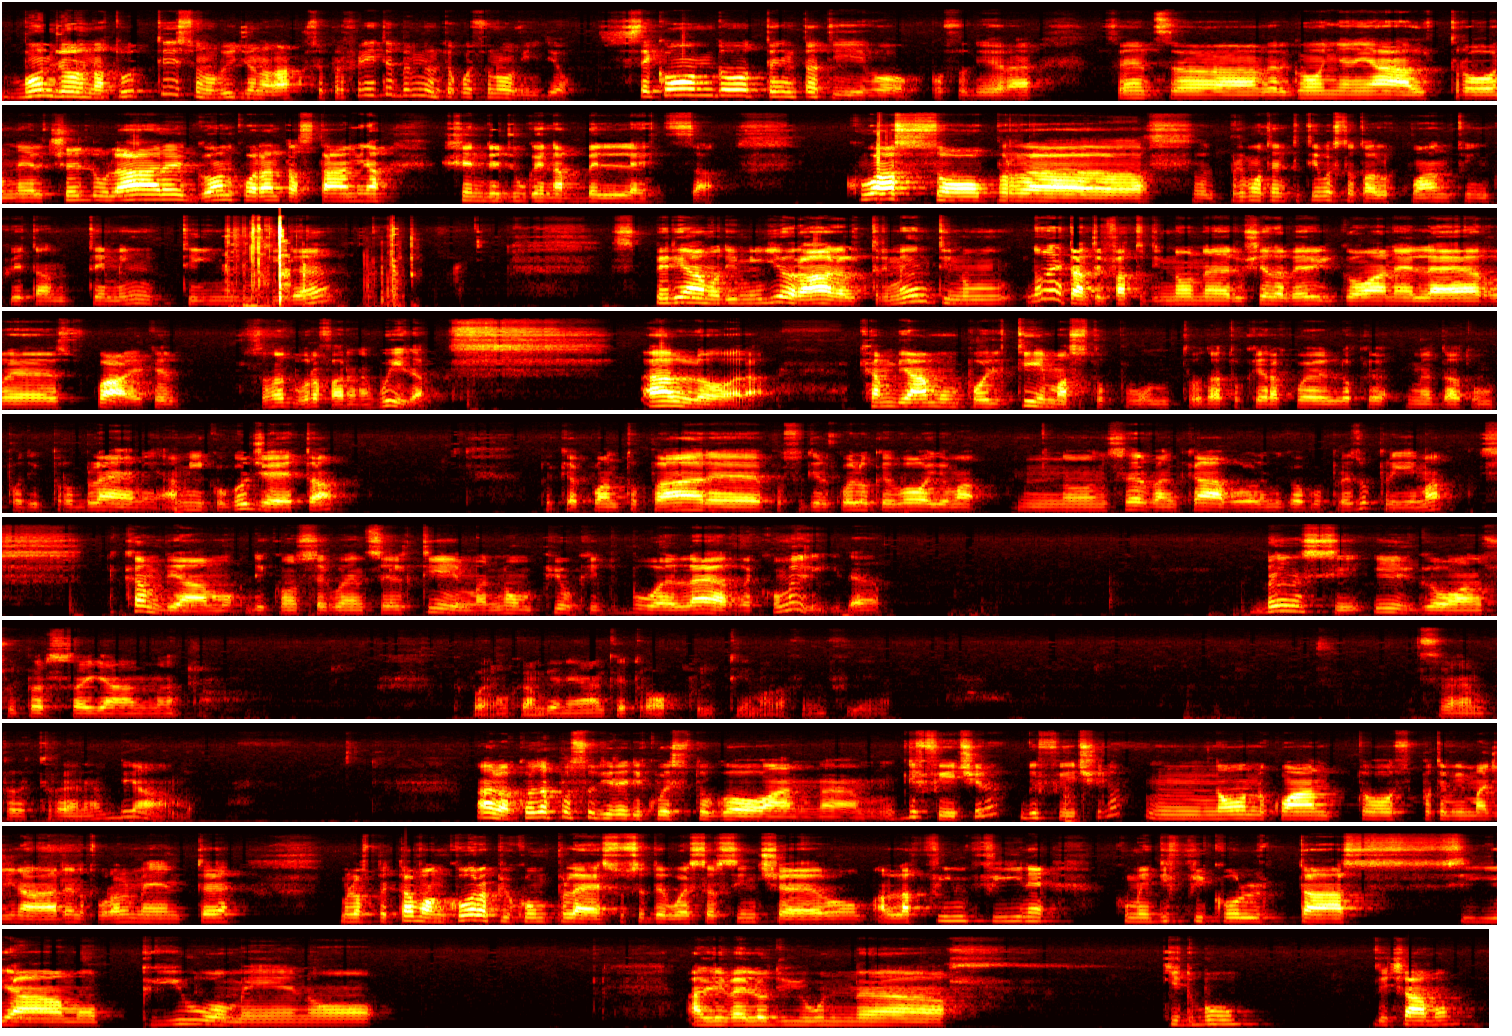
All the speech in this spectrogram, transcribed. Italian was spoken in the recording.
Buongiorno a tutti, sono Luigi Onoraco se preferite e benvenuti a questo nuovo video. Secondo tentativo, posso dire, senza vergogna né altro, nel cellulare, Gon 40 stamina, scende giù che è una bellezza. Qua sopra, il primo tentativo è stato alquanto inquietantemente inutile. Speriamo di migliorare, altrimenti non, non è tanto il fatto di non riuscire ad avere il Gohan LR qua, è che sarà duro fare una guida. Allora, cambiamo un po' il team a sto punto, dato che era quello che mi ha dato un po' di problemi. Amico Gogeta, perché a quanto pare posso dire quello che voglio, ma non serve un cavolo l'amico che ho preso prima. Cambiamo di conseguenza il team, non più Kid Buu LR come leader, bensì il Gohan Super Saiyan. Poi non cambia neanche troppo il team alla fin fine. Sempre tre ne abbiamo. Allora, cosa posso dire di questo Gohan? Difficile, difficile, mm, non quanto si poteva immaginare, naturalmente. Me lo aspettavo ancora più complesso, se devo essere sincero. Alla fin fine, come difficoltà, siamo più o meno a livello di un uh, Kid Buu, diciamo.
